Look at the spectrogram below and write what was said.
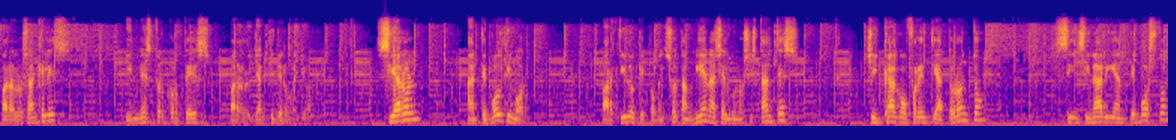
para Los Ángeles y Néstor Cortés para los Yankees de Nueva York. Seattle ante Baltimore, partido que comenzó también hace algunos instantes. Chicago frente a Toronto, Cincinnati ante Boston,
